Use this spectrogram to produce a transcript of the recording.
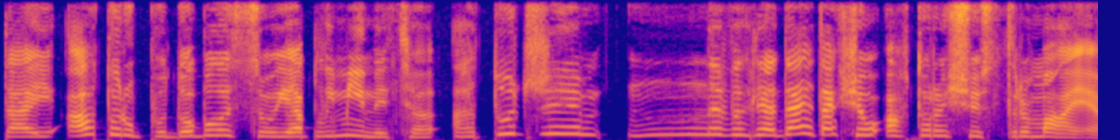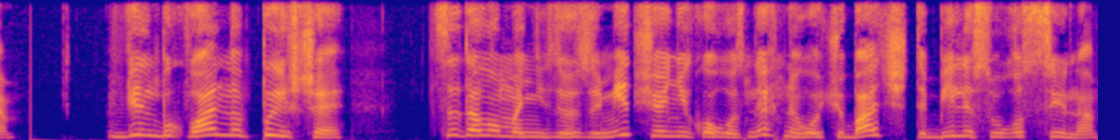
та й автору подобалась своя племінниця. А тут же не виглядає так, що автора щось тримає. Він буквально пише: це дало мені зрозуміти, що я нікого з них не хочу бачити біля свого сина.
